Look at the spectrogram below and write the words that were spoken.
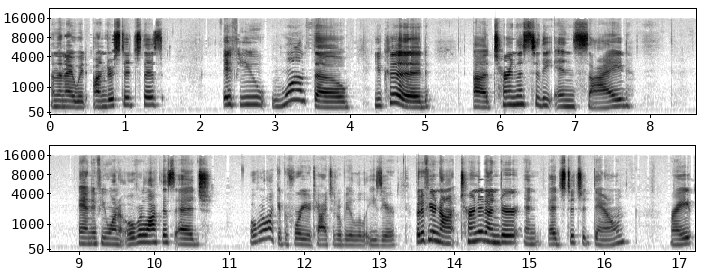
And then I would understitch this. If you want though, you could uh, turn this to the inside. And if you want to overlock this edge, overlock it before you attach it, it'll be a little easier. But if you're not, turn it under and edge stitch it down, right?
